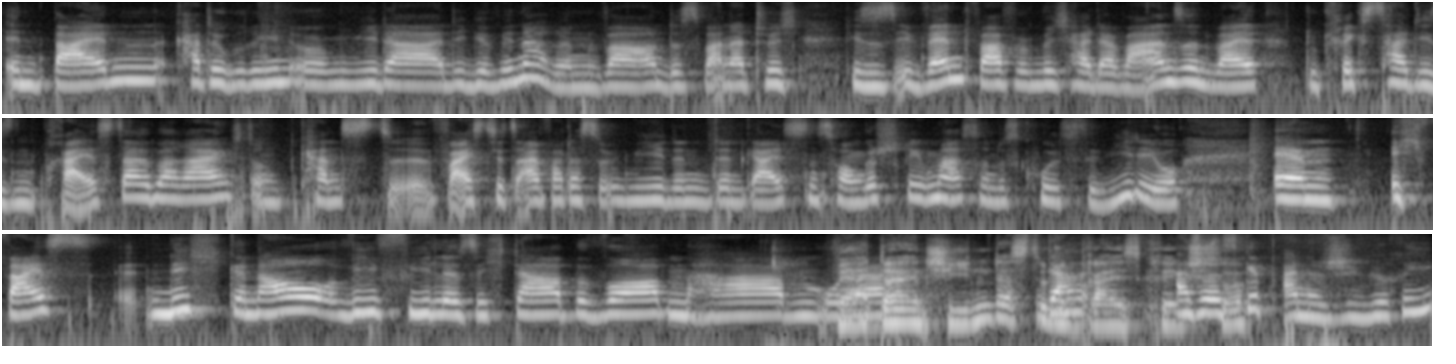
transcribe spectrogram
in beiden Kategorien irgendwie da die Gewinnerin war. Und das war natürlich, dieses Event war für mich halt der Wahnsinn, weil du kriegst halt diesen Preis da überreicht und kannst, äh, weißt jetzt einfach, dass du irgendwie den, den geilsten Song geschrieben hast und das coolste Video. Ähm, ich weiß nicht genau, wie viele sich da beworben haben. Wer hat da entschieden, dass du da, den Preis kriegst? Also so? es gibt eine Jury.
